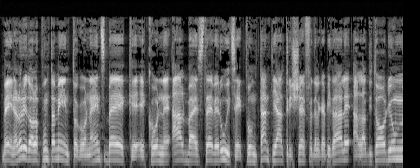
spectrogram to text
Bene, allora io do l'appuntamento con Heinz Beck e con Alba e Steve Ruiz e con tanti altri chef della capitale all'auditorium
